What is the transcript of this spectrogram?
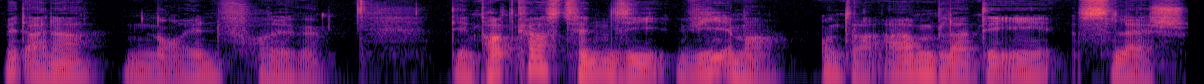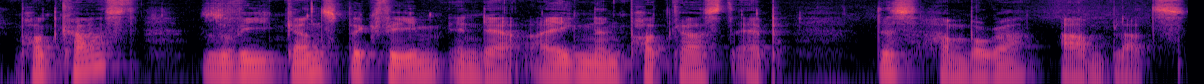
mit einer neuen Folge. Den Podcast finden Sie wie immer unter abendblatt.de slash podcast sowie ganz bequem in der eigenen Podcast-App des Hamburger Abendblatts.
